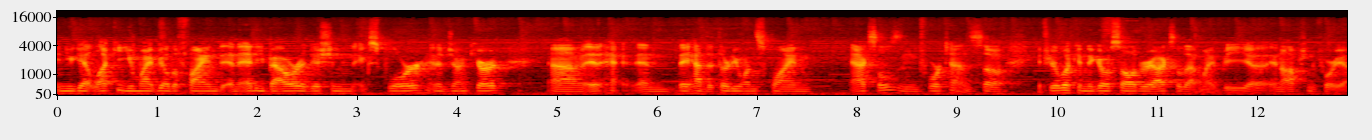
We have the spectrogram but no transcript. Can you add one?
and you get lucky, you might be able to find an Eddie Bauer edition Explorer in a junkyard. Um, it, and they had the 31 spline axles and 410s. So if you're looking to go solid rear axle, that might be uh, an option for you.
